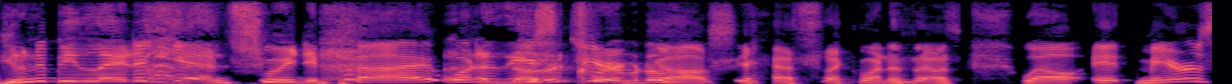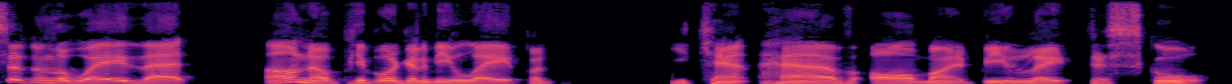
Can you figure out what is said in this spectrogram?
Gonna be late again, sweetie pie. One of these Another criminal. jerk-offs. Yeah, it's like one of those. Well, it mirrors it in the way that I don't know, people are going to be late, but you can't have All Might be late to school.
